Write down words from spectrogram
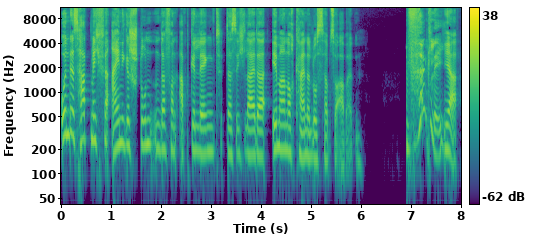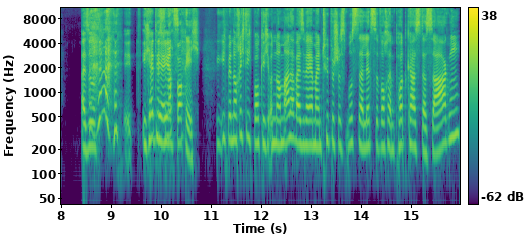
Und es hat mich für einige Stunden davon abgelenkt, dass ich leider immer noch keine Lust habe zu arbeiten. Wirklich? Ja. Also ich hätte Bist ja jetzt bockig? Ich bin noch richtig bockig und normalerweise wäre ja mein typisches Muster letzte Woche im Podcast das sagen,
